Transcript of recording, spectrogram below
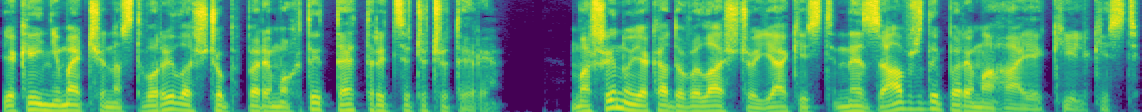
який Німеччина створила, щоб перемогти Т-34. Машину, яка довела, що якість не завжди перемагає кількість.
